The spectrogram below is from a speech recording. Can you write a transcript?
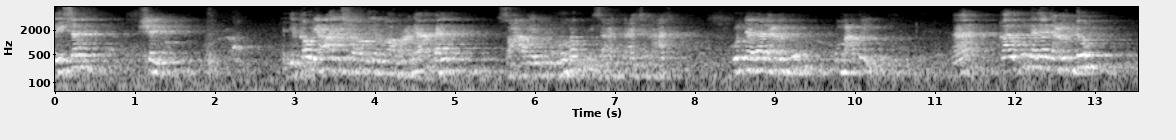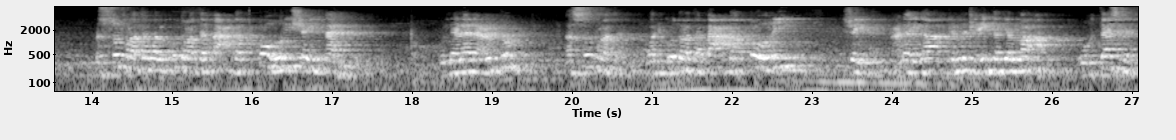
ليس شيء. لقول عائشة رضي الله عنها بل صحابية عموما ساعة عائشة العزم كنا لا نعد أم عطية. ها؟ قال كنا لا نعد السفرة والقدرة بعد الطهر شيئا. كنا لا نعد السفرة والقدرة بعد الطهر شيئا. معناه إذا كملت العدة ديال المرأة واغتسلت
